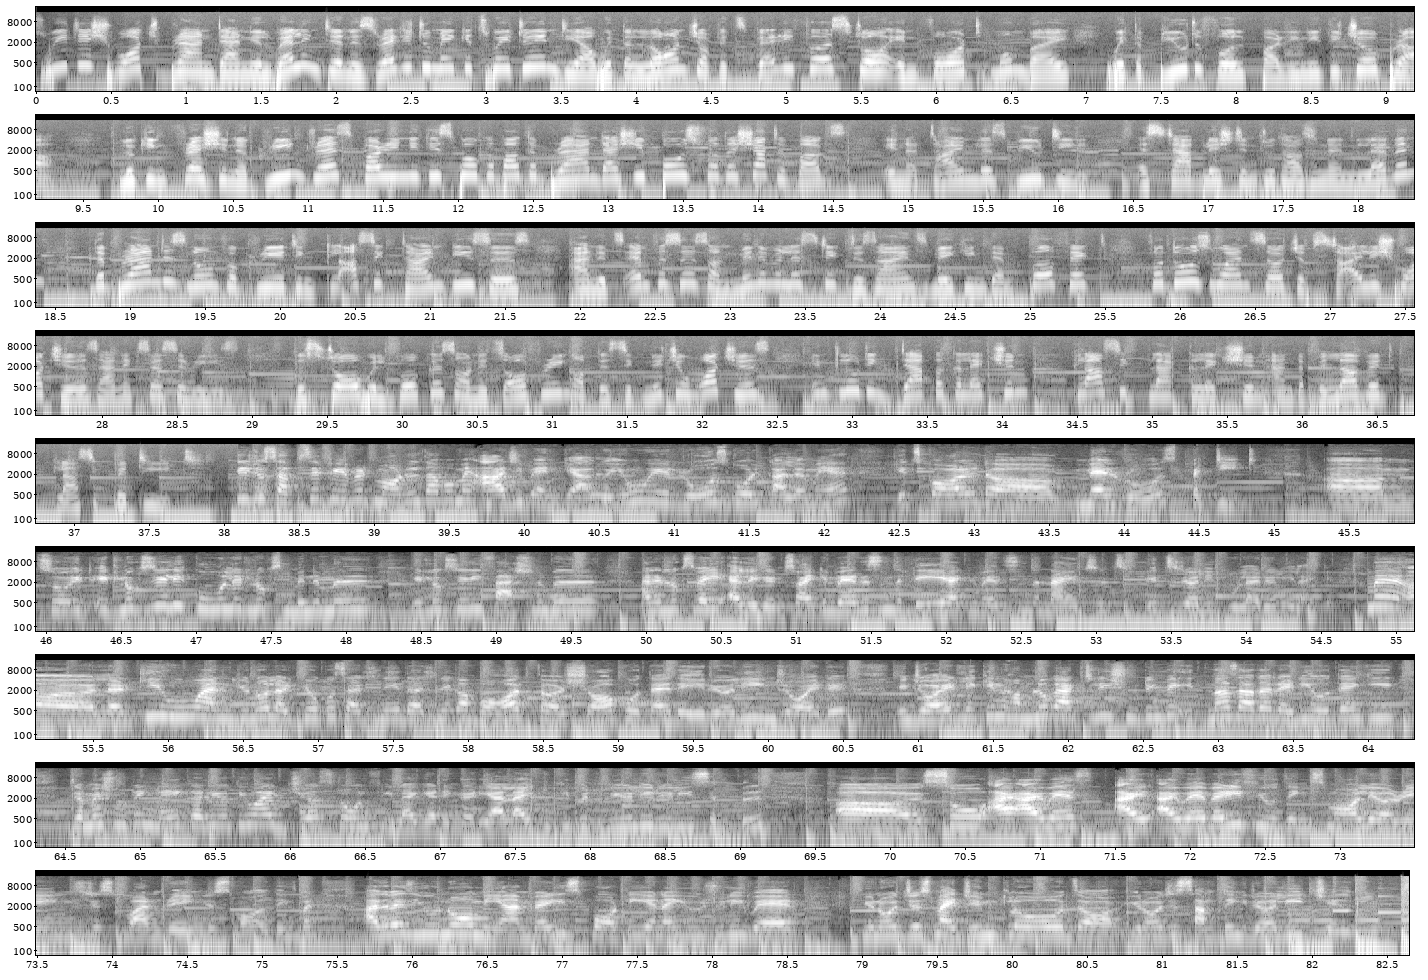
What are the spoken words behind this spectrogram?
Swedish watch brand Daniel Wellington is ready to make its way to India with the launch of its very first store in Fort Mumbai with the beautiful Parineeti Chopra. Looking fresh in a green dress, Parineeti spoke about the brand as she posed for the Shutterbugs in a timeless beauty. Established in 2011, the brand is known for creating classic timepieces and its emphasis on minimalistic designs making them perfect for those who are in search of stylish watches and accessories. The store will focus on its offering of the signature watches including Dapper Collection, Classic Black Collection and the beloved Classic Petite. ये जो सबसे favourite model था वो मैं आज ही पहन के आ गई हूँ। ये रोज गोल्ड कलर में है। It's called Melrose petite Um, so it, it looks really cool, it looks minimal, it looks really fashionable and it looks very elegant. So I can wear this in the day, I can wear this in the night. So it's, it's really cool, I really like it. मैं uh, लड़की हूँ and you know लड़कियों को सजने धजने का बहुत uh, शौक होता है they really enjoyed it enjoyed लेकिन हम लोग एक्चुअली शूटिंग पे इतना ज़्यादा रेडी होते हैं कि जब मैं शूटिंग नहीं कर रही होती हूँ I just don't feel like getting ready I like to keep it really really simple uh, so I, I wear I, I wear very few things small earrings just one ring just small things. But otherwise you know me I'm very sporty and I usually wear you know just my gym clothes or you know just something really chill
